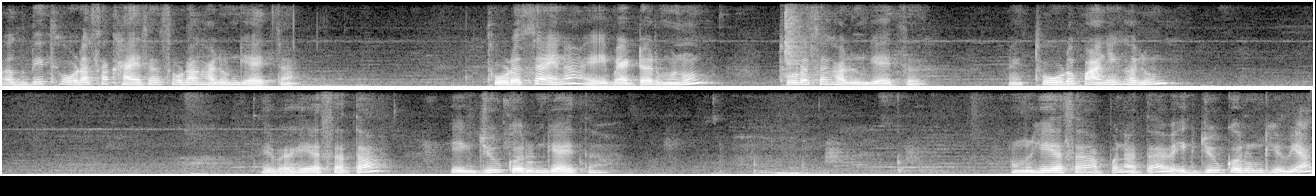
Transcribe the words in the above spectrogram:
अगदी थोडासा खायचा सोडा घालून घ्यायचा. थोडंसं आहे ना हे बॅटर म्हणून थोडंसं घालून घ्यायचं. आणि थोडं पाणी घालून हे बघा हे असं आता एकजीव करून घ्यायचं. हे असं आपण आता एकजीव करून घेऊया.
